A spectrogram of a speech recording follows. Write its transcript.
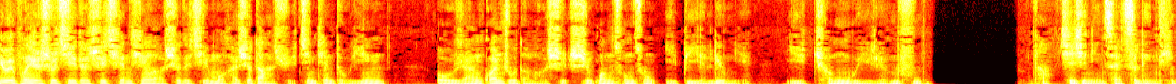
一位朋友说：“记得之前听老师的节目还是大学，今天抖音偶然关注到老师。时光匆匆，已毕业六年，已成为人夫。好，谢谢您再次聆听。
